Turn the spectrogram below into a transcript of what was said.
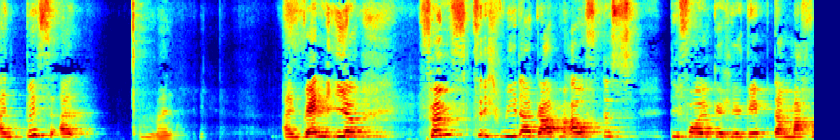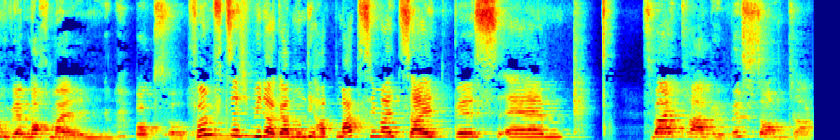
ein bisschen, ein, mein, ein, wenn ihr 50 Wiedergaben auf das, die Folge hier gebt, dann machen wir nochmal ein Box-Opening. 50 Wiedergaben und ihr habt maximal Zeit bis, ähm, Zwei Tage bis Sonntag.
